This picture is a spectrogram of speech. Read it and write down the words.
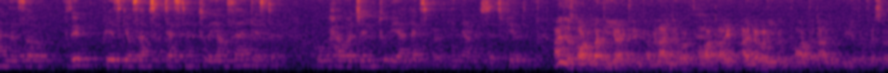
And uh, so, could you please give some suggestion to the young scientists who have a dream to be an expert in their research field? I just got lucky, I think. I mean, I never thought, I, I never even thought that I will be a professor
